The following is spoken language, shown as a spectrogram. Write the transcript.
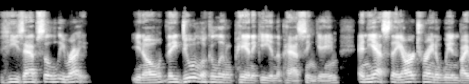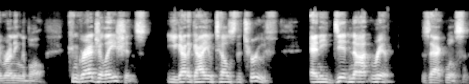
he's absolutely right. You know, they do look a little panicky in the passing game. And yes, they are trying to win by running the ball. Congratulations. You got a guy who tells the truth. And he did not rip Zach Wilson.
